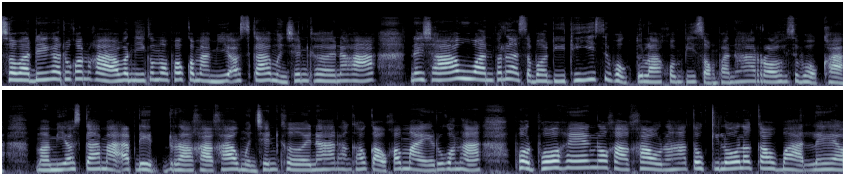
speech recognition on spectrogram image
สวัสดีค่ะทุกคนค่ะ วันนี้ก็มาพบกับมามีออสการ์เหมือนเช่นเคยนะคะ ในเช้าวันพฤหัสบดีที่ 26 ตุลาคมปี 2566 ค่ะ มามีออสการ์มาอัปเดตราคาข้าวเหมือนเช่นเคยนะคะทั้งข้าวเก่าข้าวใหม่ทุกคนค่ะผดโพแห้งเนาะค่ะข้าวนะคะตกกิโลละ9บาทแล้ว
